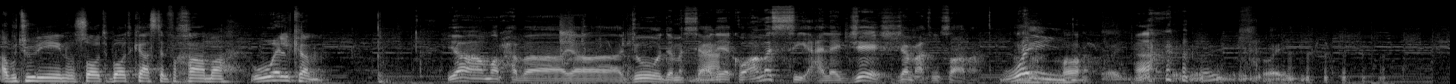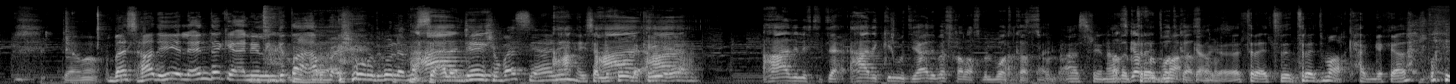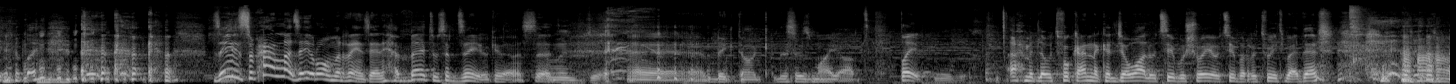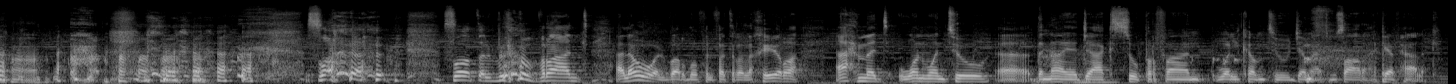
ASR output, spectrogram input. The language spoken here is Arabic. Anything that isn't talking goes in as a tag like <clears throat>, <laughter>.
أبو تولين وصوت بودكاست الفخامة welcome. يا مرحبا يا جود أمسي نعم. عليك وأمسي على جيش جمعة مصارعة. وي وي. تمام. بس هذه هي اللي عندك يعني الانقطاع <laughs> أربع شهور تقول امسي على الجيش وبس يعني هيسلكوا لك هي يعني. هذه الافتتاح هذه كلمتي هذه بس خلاص بالبودكاست كله. آسفين هذا trademark ال podcast trade- mark حقك هذا. <laughs> طيب طيب. <laughs> زي سبحان الله زي رومان رينز يعني حبيت وصرت زيه كذا بس big dog this is my yard طيب أحمد لو تفك عنك الجوال وتسيبه شوية وتسيب ال retweet بعدين. <laughs> <laughs> صوت- البلو براند الأول برضو في الفترة الأخيرة. أحمد 112 ذا نايا جاك سوبر فان ويلكم تو جامعة مصارعة. كيف حالك؟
